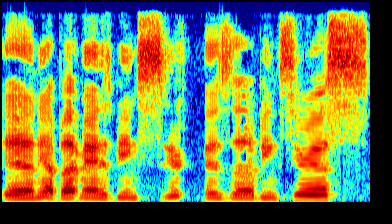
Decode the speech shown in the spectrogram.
And yeah, Batman is being is uh, being serious.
